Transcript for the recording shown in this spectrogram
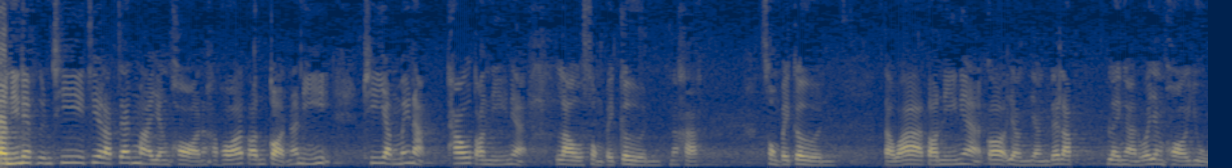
ตอนนี้ในพื้นที่ที่รับแจ้งมายังพอนะคะเพราะว่าตอนก่อนหน้านี้ที่ยังไม่หนักเท่าตอนนี้เนี่ยเราส่งไปเกินนะคะ ส่งไปเกิน แต่ว่าตอนนี้เนี่ยก็ยังยังได้รับรายงานว่ายังพออยู่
